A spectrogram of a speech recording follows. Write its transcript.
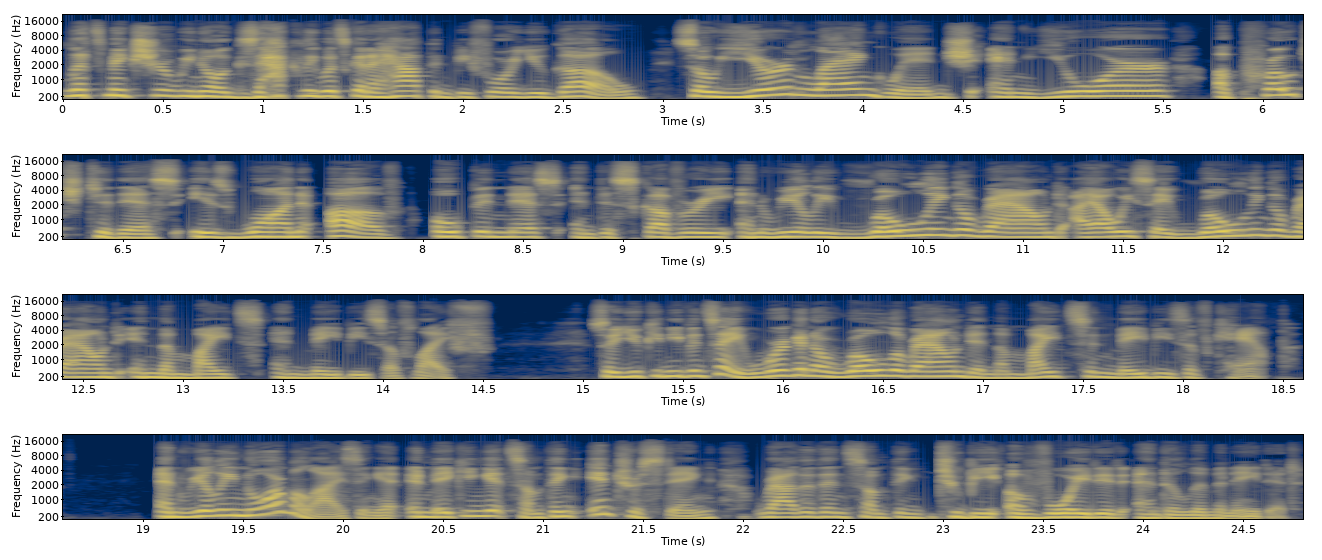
let's make sure we know exactly what's going to happen before you go. So your language and your approach to this is one of openness and discovery and really rolling around. I always say rolling around in the mights and maybes of life. So you can even say, we're going to roll around in the mights and maybes of camp and really normalizing it and making it something interesting rather than something to be avoided and eliminated.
